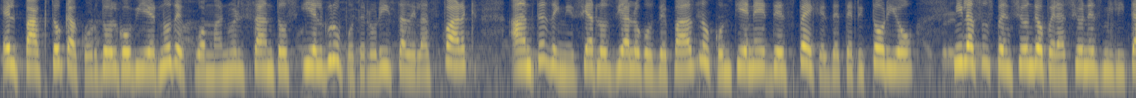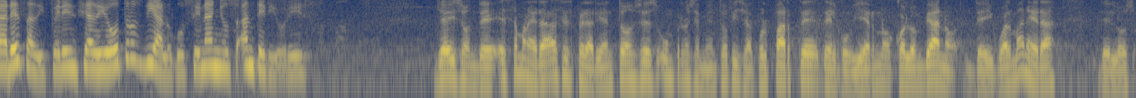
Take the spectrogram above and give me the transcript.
el pacto que acordó el gobierno de Juan Manuel Santos y el grupo terrorista de las FARC antes de iniciar los diálogos de paz no contiene despejes de territorio ni la suspensión de operaciones militares a diferencia de otros diálogos en años anteriores. Jason, de esta manera se esperaría entonces un pronunciamiento oficial por parte del gobierno colombiano. De igual manera, de los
